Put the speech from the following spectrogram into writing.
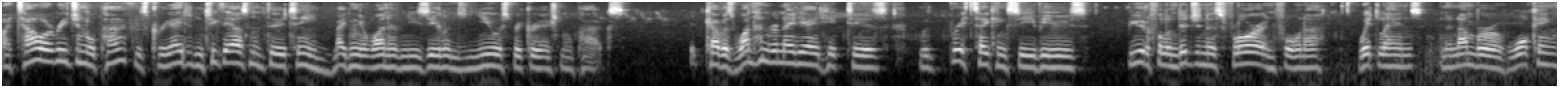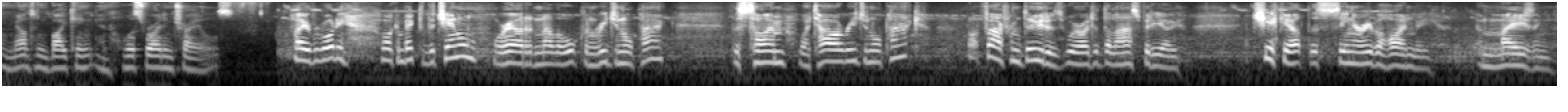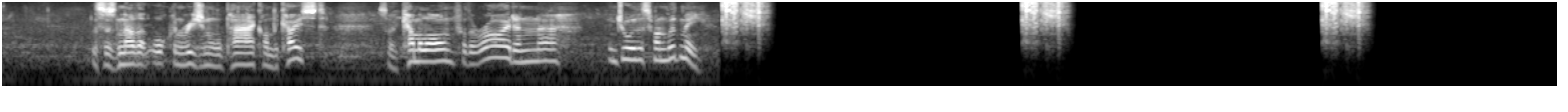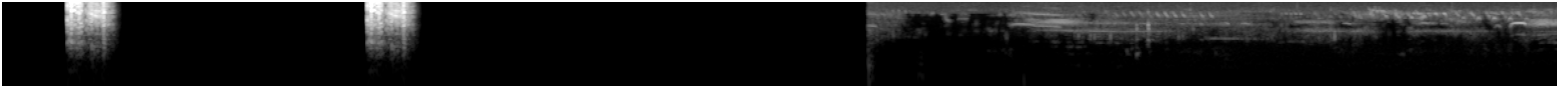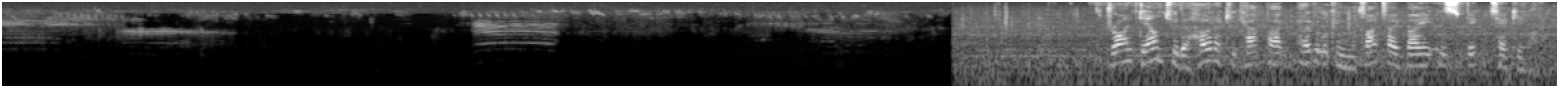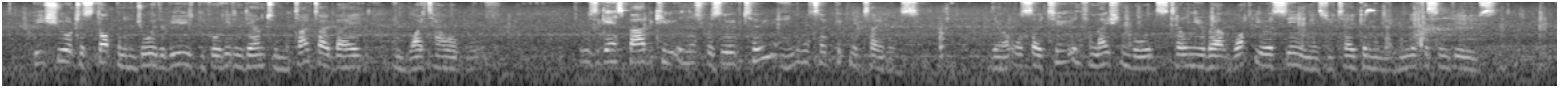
Waitawa Regional Park was created in 2013, making it one of New Zealand's newest recreational parks. It covers 188 hectares with breathtaking sea views, beautiful indigenous flora and fauna, wetlands, and a number of walking, mountain biking, and horse riding trails. Hi everybody, welcome back to the channel. We're out at another Auckland Regional Park, this time Waitawa Regional Park, not far from Duder's where I did the last video. Check out this scenery behind me, amazing. This is another Auckland Regional Park on the coast, so come along for the ride and uh, enjoy this one with me. Drive down to the Hauraki car park overlooking Mataitai Bay is spectacular. Be sure to stop and enjoy the views before heading down to Mataitai Bay and Waitawa Wharf. There is a gas barbecue in this reserve too and also picnic tables. There are also two information boards telling you about what you are seeing as you take in the magnificent views.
